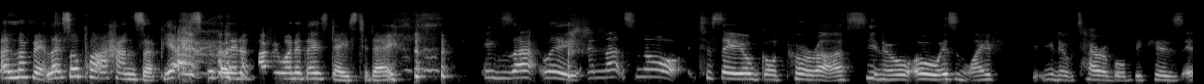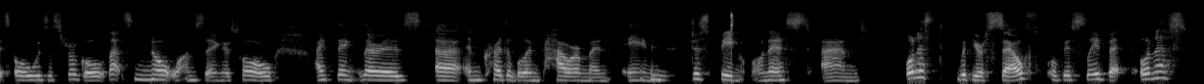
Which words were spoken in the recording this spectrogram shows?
I love it. Let's all put our hands up. Yes. We're going to having one of those days today. Exactly. And that's not to say oh god poor us you know oh isn't life you know terrible because it's always a struggle. That's not what i'm saying at all. I think there is uh, incredible empowerment in mm. just being honest and honest with yourself obviously but honest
